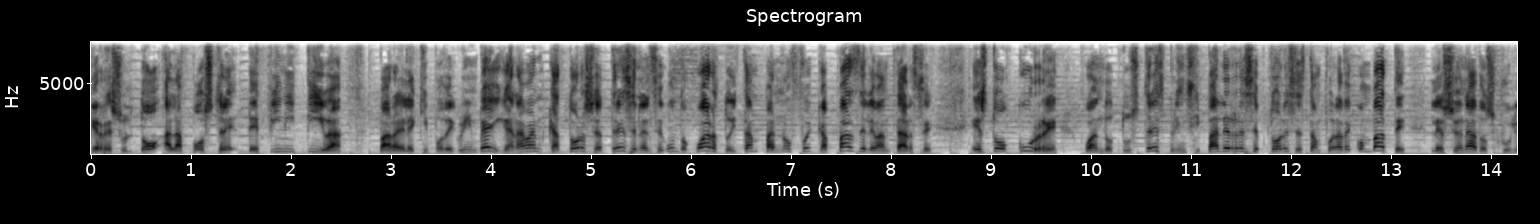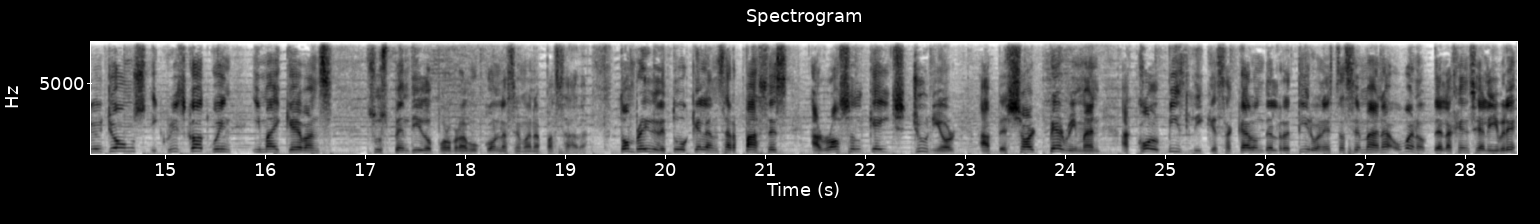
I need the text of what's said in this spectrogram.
que resultó a la postre definitiva para el equipo de Green Bay. Ganaban 14 a 3 en el segundo cuarto y Tampa no fue capaz de levantarse. Esto ocurre cuando tus tres principales receptores están fuera de combate, lesionados Julio Jones y Chris Godwin y Mike Evans suspendido por Bravucón la semana pasada. Tom Brady le tuvo que lanzar pases a Russell Gage Jr., a Beshard Perryman, a Cole Beasley que sacaron del retiro en esta semana, o bueno, de la agencia libre,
